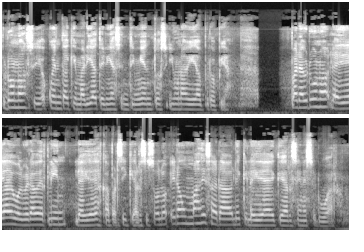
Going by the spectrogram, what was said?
Bruno se dio cuenta que María tenía sentimientos y una vida propia. Para Bruno, la idea de volver a Berlín, la idea de escaparse y quedarse solo, era aún más desagradable que la idea de quedarse en ese lugar.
